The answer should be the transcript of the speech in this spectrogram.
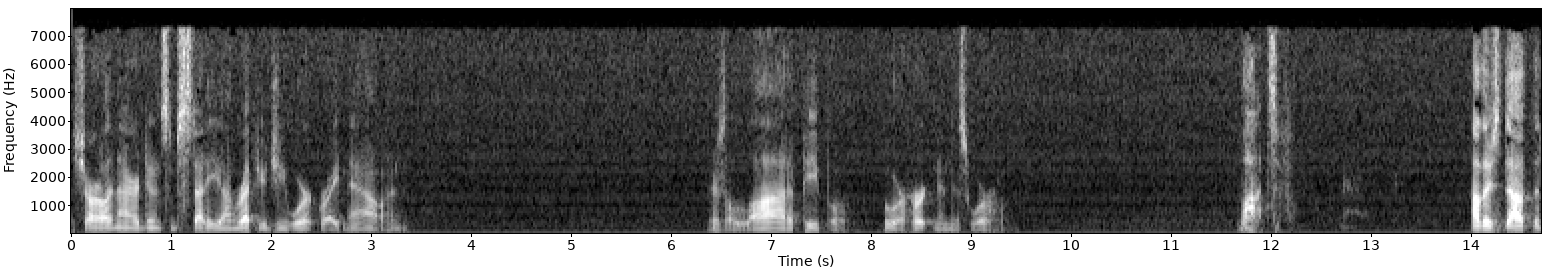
Charlotte and I are doing some study on refugee work right now, and there's a lot of people who are hurting in this world. Lots of them. Others doubt the,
